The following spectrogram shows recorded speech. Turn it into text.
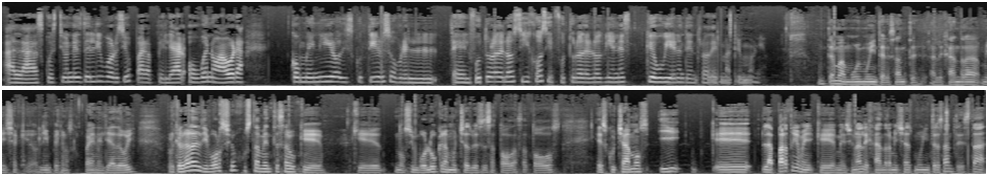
a las cuestiones del divorcio para pelear o bueno, ahora convenir o discutir sobre el, futuro de los hijos y el futuro de los bienes que hubieran dentro del matrimonio. Un tema muy, muy interesante, Alejandra, Misha, que Olimpia, que nos acompaña en el día de hoy, porque hablar del divorcio justamente es algo que, que nos involucra muchas veces a todas, a todos, escuchamos y eh, la parte que, que menciona Alejandra Misha es muy interesante, está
